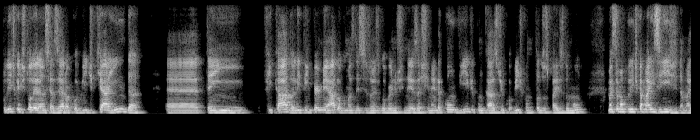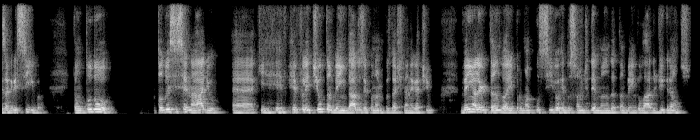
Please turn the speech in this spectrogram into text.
política de tolerância zero à Covid, que ainda é, tem ficado ali, tem permeado algumas decisões do governo chinês. A China ainda convive com casos de Covid, como todos os países do mundo, mas tem uma política mais rígida, mais agressiva. Então, tudo todo esse cenário é, que re refletiu também em dados econômicos da China negativo, vem alertando aí por uma possível redução de demanda também do lado de grãos.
